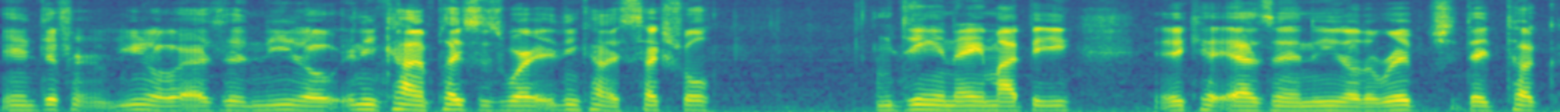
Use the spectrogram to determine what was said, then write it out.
in different, you know, as in, you know, any kind of places where any kind of sexual DNA might be, as in, you know, the rib, they took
